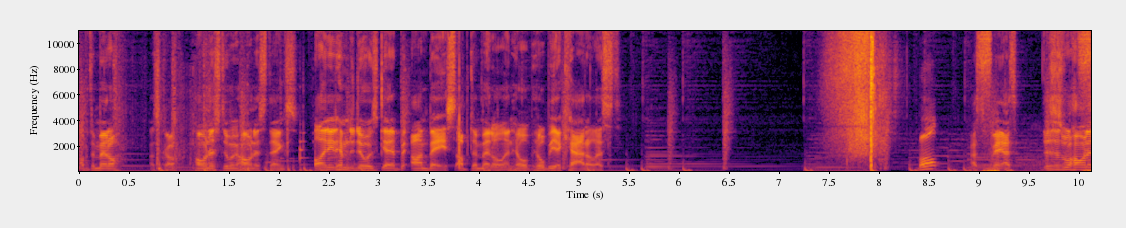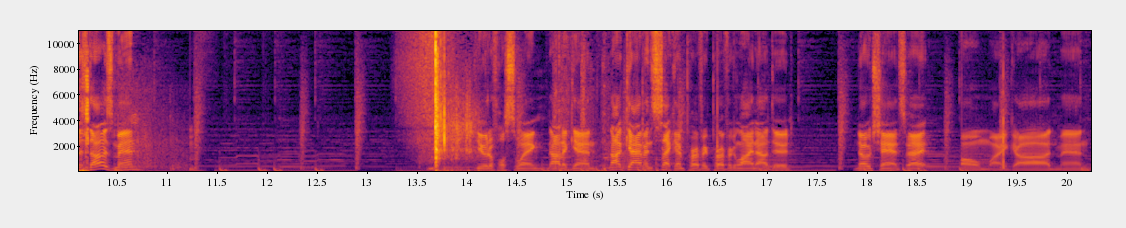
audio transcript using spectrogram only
Up the middle. Let's go. Honus doing Honus things. All I need him to do is get on base up the middle, and he'll he'll be a catalyst. Ball. That's, that's this is what Honus does, man. Beautiful swing. Not again. Not Gavin's second perfect, perfect line out, dude. No chance, right? Oh my god, man.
